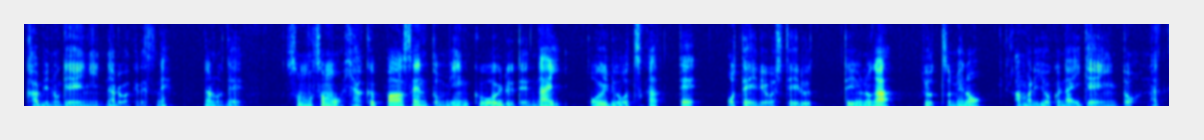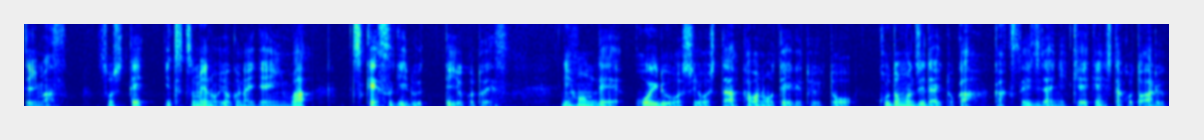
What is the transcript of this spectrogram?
カビの原因になるわけですね。なので、そもそも100%ミンクオイルでないオイルを使ってお手入れをしているっていうのが4つ目のあまり良くない原因となっています。そして5つ目の良くない原因は、つけすぎるっていうことです。日本でオイルを使用した革のお手入れというと子供時代とか学生時代に経験したことある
